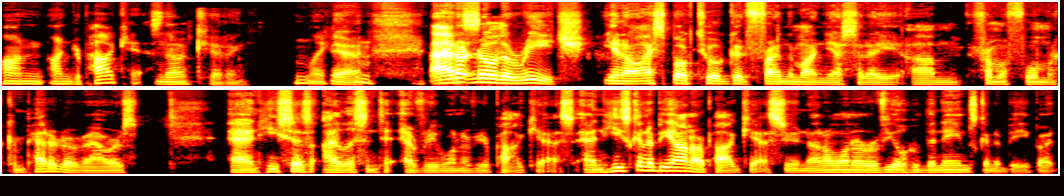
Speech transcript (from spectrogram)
on on your podcast. No kidding. I'm like, Yeah. "Hmm, I don't know the reach. You know, I spoke to a good friend of mine yesterday um, from a former competitor of ours, and he says, I listen to every one of your podcasts. And he's going to be on our podcast soon. I don't want to reveal who the name's going to be, but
